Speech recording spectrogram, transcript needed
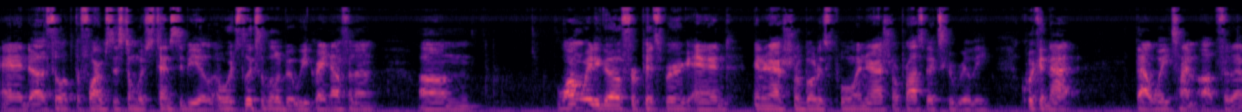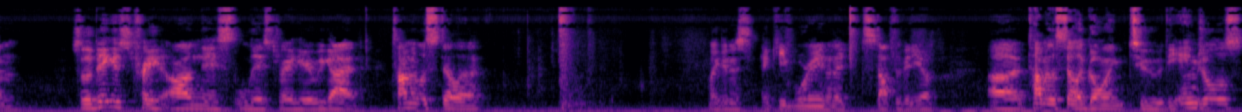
and uh, fill up the farm system, which tends to be, a, which looks a little bit weak right now for them. Um, long way to go for Pittsburgh and international bonus pool, international prospects could really quicken that that wait time up for them. So the biggest trade on this list right here, we got Tommy La Stella. My goodness, I keep worrying that I stopped the video. Uh, Tommy La Stella going to the Angels.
